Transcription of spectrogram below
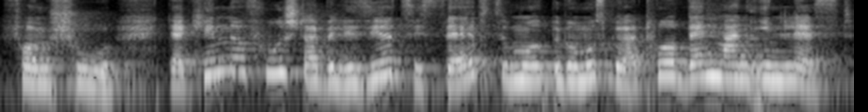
vom Schuh. Der Kinderfuß stabilisiert sich selbst über Muskulatur, wenn man ihn lässt.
